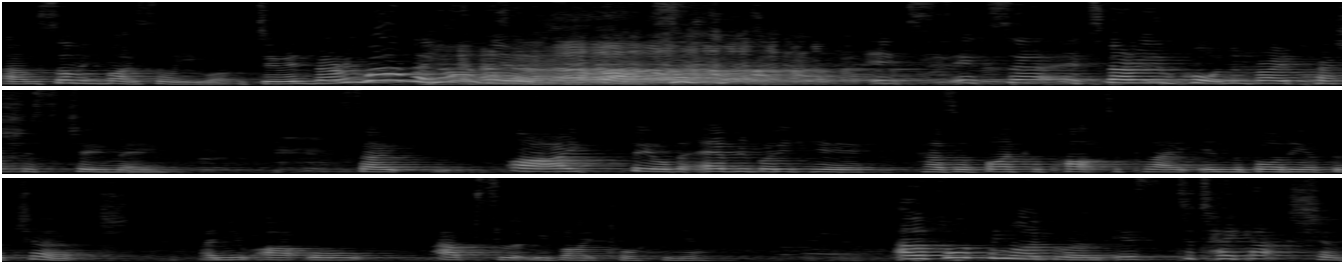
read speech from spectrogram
Um, some of you might say, well, you are doing very well then, aren't you? but it's, it's, uh, it's very important and very precious to me. So I feel that everybody here has a vital part to play in the body of the church, and you are all absolutely vital here. And the fourth thing I've learned is to take action.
